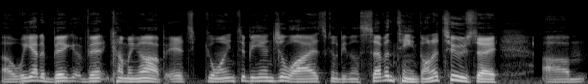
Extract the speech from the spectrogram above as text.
uh, we got a big event coming up. It's going to be in July. It's going to be the 17th on a Tuesday. Um,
